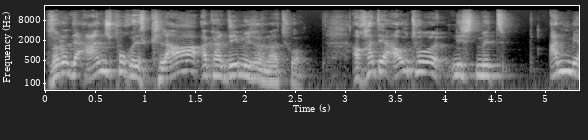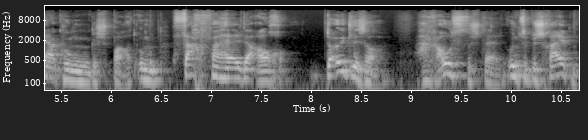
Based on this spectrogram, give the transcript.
sondern der Anspruch ist klar akademischer Natur. Auch hat der Autor nicht mit Anmerkungen gespart um Sachverhalte auch deutlicher herauszustellen und zu beschreiben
